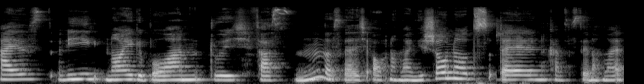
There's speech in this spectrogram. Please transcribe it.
heißt Wie neu geboren durch Fasten. Das werde ich auch nochmal in die Show Notes stellen. Du kannst es dir nochmal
